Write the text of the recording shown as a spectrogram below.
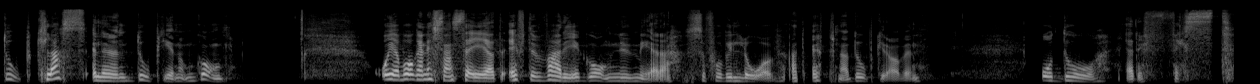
dopklass eller en dopgenomgång. Och jag vågar nästan säga att efter varje gång numera så får vi lov att öppna dopgraven. Och då är det fest.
